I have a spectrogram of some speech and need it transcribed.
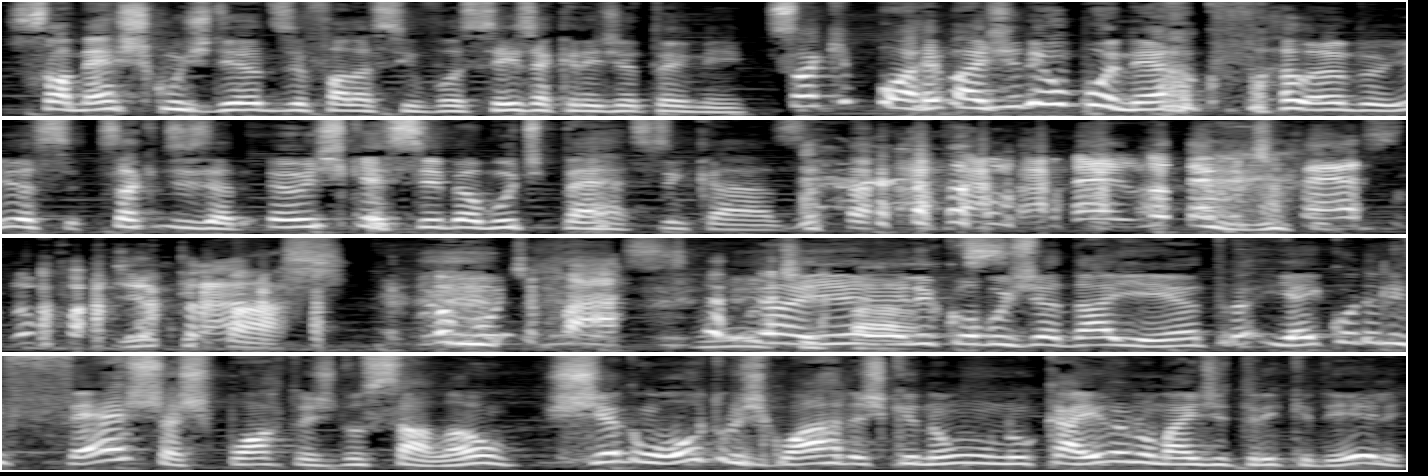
só mexe com os dedos e fala assim: "Vocês acreditam em mim?". Só que, porra, imaginem um boneco falando isso, só que dizendo: "Eu esqueci meu multipass em casa". É, não tem multipass, não pode entrar. Multipass. Multipass. E aí ele, como Jedi, entra. E aí, quando ele fecha as portas do salão, chegam outros guardas que não, não caíram no mind trick dele.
